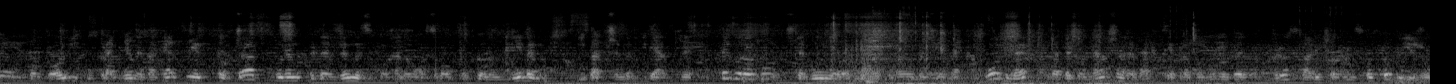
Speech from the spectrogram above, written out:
nadążają powoli upragnione wakacje, to czas, w którym leżymy z ukochaną osobą pod gołym niebem i patrzymy w gwiazdy. Tego roku szczególnie rozpoczęły mają być jednak chłodne, dlatego nasza redakcja proponuje, by rozpalić ognisko w pobliżu.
